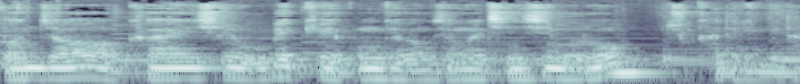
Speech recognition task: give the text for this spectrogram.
먼저 그 아이실 500회 공개 방송을 진심으로 축하드립니다.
